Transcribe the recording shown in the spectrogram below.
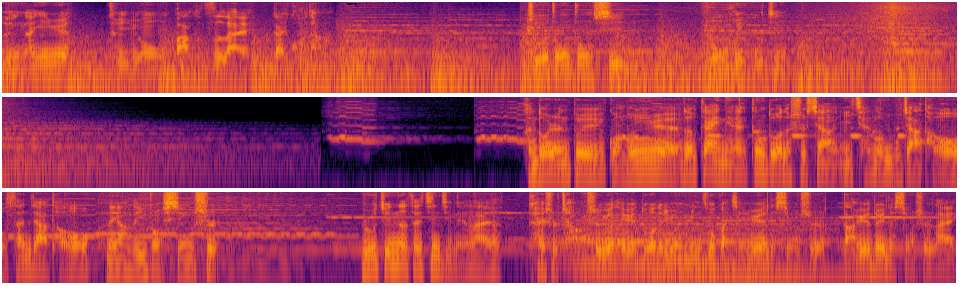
岭南音乐可以用八个字来概括它：折中中西，融汇古今。很多人对广东音乐的概念，更多的是像以前的五架头、三架头那样的一种形式。如今呢，在近几年来，开始尝试越来越多的用民族管弦乐的形式、大乐队的形式来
